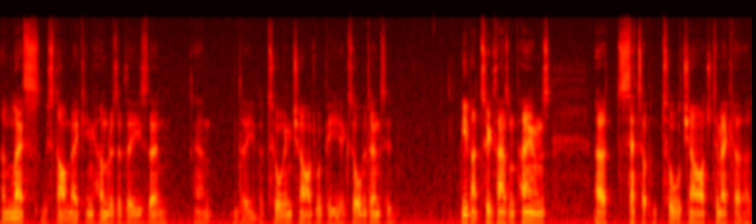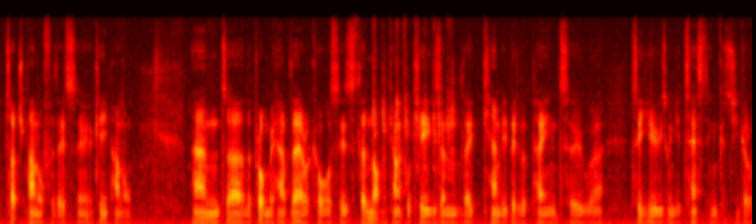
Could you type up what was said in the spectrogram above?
unless we start making hundreds of these, then um, the, the tooling charge would be exorbitant. It'd be about £2,000 set up a tool charge to make a, a, touch panel for this, a key panel. And uh, the problem we have there, of course, is they're not mechanical keys and they can be a bit of a pain to uh, to use when you're testing because you've got to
